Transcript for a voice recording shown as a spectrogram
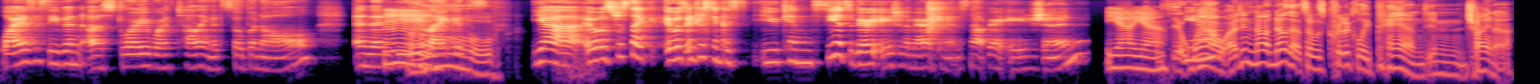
why is this even a story worth telling? It's so banal. And then B, Mm. like it's Oh. yeah, it was just like it was interesting because you can see it's very Asian American and it's not very Asian. yeah, yeah. Yeah, wow, know? I did not know that. So it was critically panned in China.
